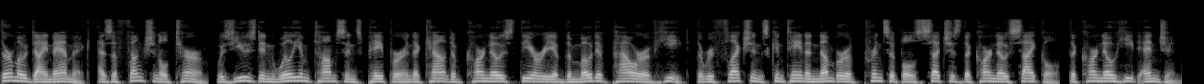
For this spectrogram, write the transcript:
thermodynamic, as a functional term, was used in William Thomson's paper and account of Carnot's theory of the motive power of heat. The reflections contain a number of principles such as the Carnot cycle, the Carnot heat engine,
